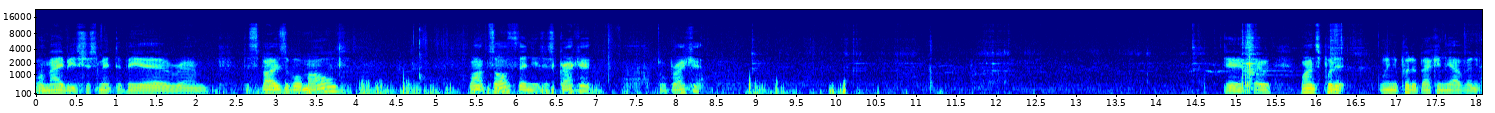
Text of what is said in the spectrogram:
or maybe it's just meant to be a um, disposable mould. Once off, then you just crack it or break it. Yeah, so once put it, when you put it back in the oven,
